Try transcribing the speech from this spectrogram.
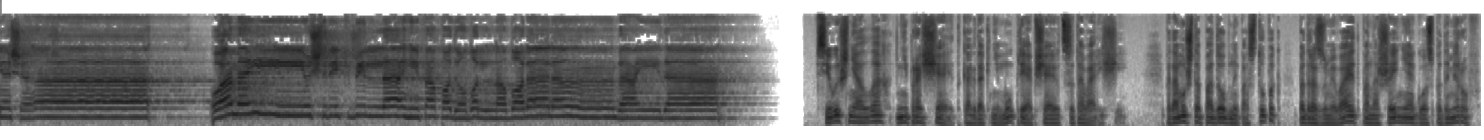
يشاء ومن يشرك بالله فقد ضل ضلالا بعيدا Всевышний Аллах не прощает, когда к нему приобщаются товарищи потому что подобный поступок подразумевает поношение Господа миров,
